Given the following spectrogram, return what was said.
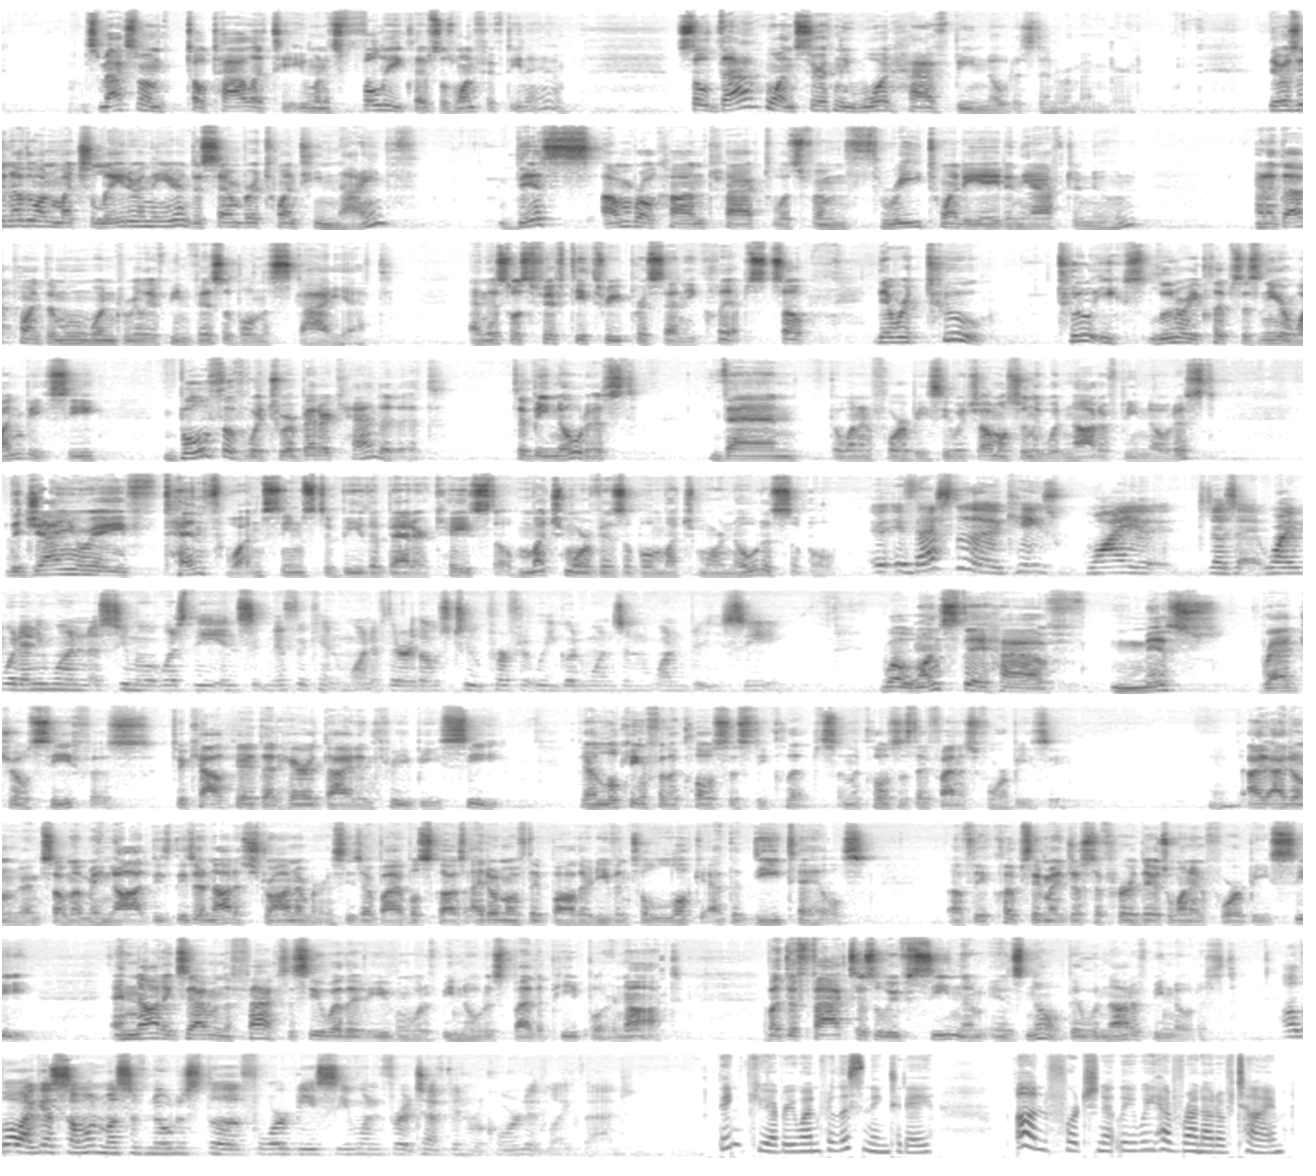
Its maximum totality, when it's fully eclipsed, was 1:15 a.m. So that one certainly would have been noticed and remembered. There was another one much later in the year, December 29th. This umbral contact was from 3:28 in the afternoon and at that point, the moon wouldn't really have been visible in the sky yet. And this was 53% eclipsed. So there were two, two lunar eclipses near 1 BC, both of which were a better candidate to be noticed than the one in 4 BC, which almost certainly would not have been noticed. The January 10th one seems to be the better case, though. Much more visible, much more noticeable. If that's the case, why does it, why would anyone assume it was the insignificant one if there are those two perfectly good ones in 1 BC? Well, once they have misread Josephus to calculate that Herod died in 3 BC, they're looking for the closest eclipse, and the closest they find is 4 BC. I, I don't, and some of them may not. These, these are not astronomers, these are Bible scholars. I don't know if they bothered even to look at the details of the eclipse. They might just have heard there's one in 4 BC and not examine the facts to see whether it even would have been noticed by the people or not. But the fact as we've seen them is no, they would not have been noticed. Although I guess someone must have noticed the 4 BC one for it to have been recorded like that. Thank you everyone for listening today. Unfortunately, we have run out of time,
